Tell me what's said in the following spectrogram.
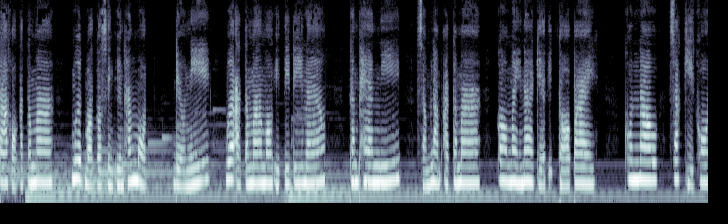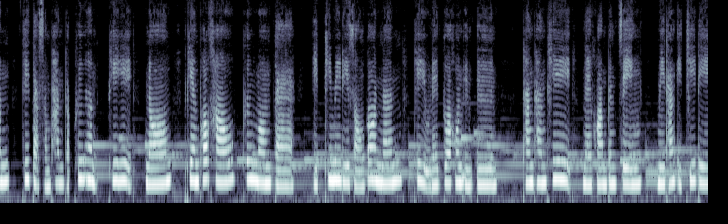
ตาของอัตมา มืดบอดต่อสิ่งอื่นทั้งหมด เดี๋ยวนี้เมื่ออัตมามองอิฐดีๆแล้วกำแพงนี้สำหรับอัตมาก็ไม่น่าเกลียดอีกต่อไป คนเราสักกี่คนที่ตัดสัมพันธ์กับเพื่อน พี่ น้อง เพียงเพราะเขาเพิ่งมองแต่ อิฐที่ไม่ดีสองก้อนนั้นที่อยู่ในตัวคนอื่นๆ ทั้งทั้งๆที่ในความเป็นจริง มีทั้งอิฐที่ดี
